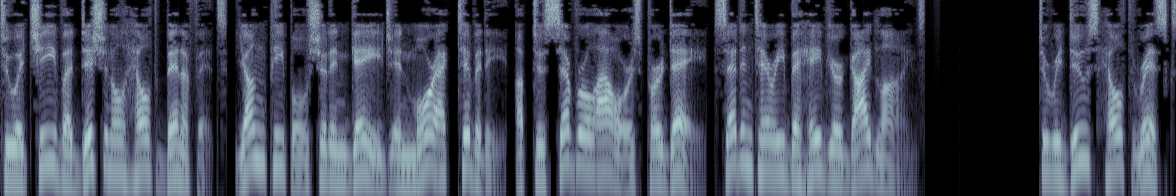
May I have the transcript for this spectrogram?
To achieve additional health benefits, young people should engage in more activity, up to several hours per day. Sedentary behavior guidelines To reduce health risks,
